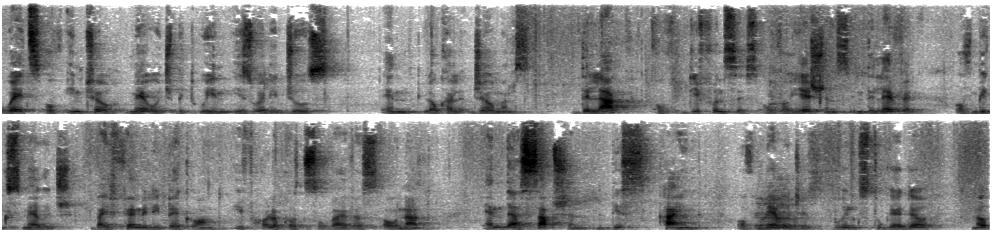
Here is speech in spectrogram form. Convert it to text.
rates of intermarriage between Israeli Jews and local Germans, the lack of differences or variations in the level of mixed marriage by family background, if Holocaust survivors or not, and the assumption that this kind of marriages brings together not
